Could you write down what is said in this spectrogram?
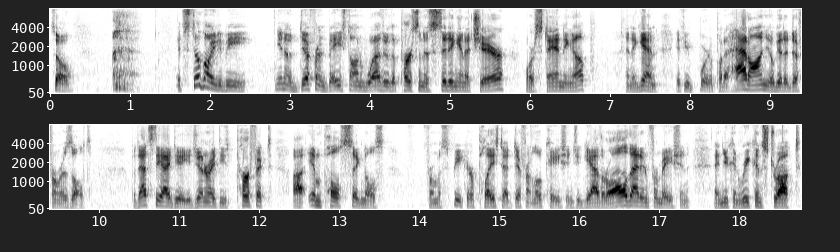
So, it's still going to be you know different based on whether the person is sitting in a chair or standing up. And again, if you were to put a hat on, you'll get a different result. But that's the idea. You generate these perfect uh, impulse signals from a speaker placed at different locations. You gather all that information and you can reconstruct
